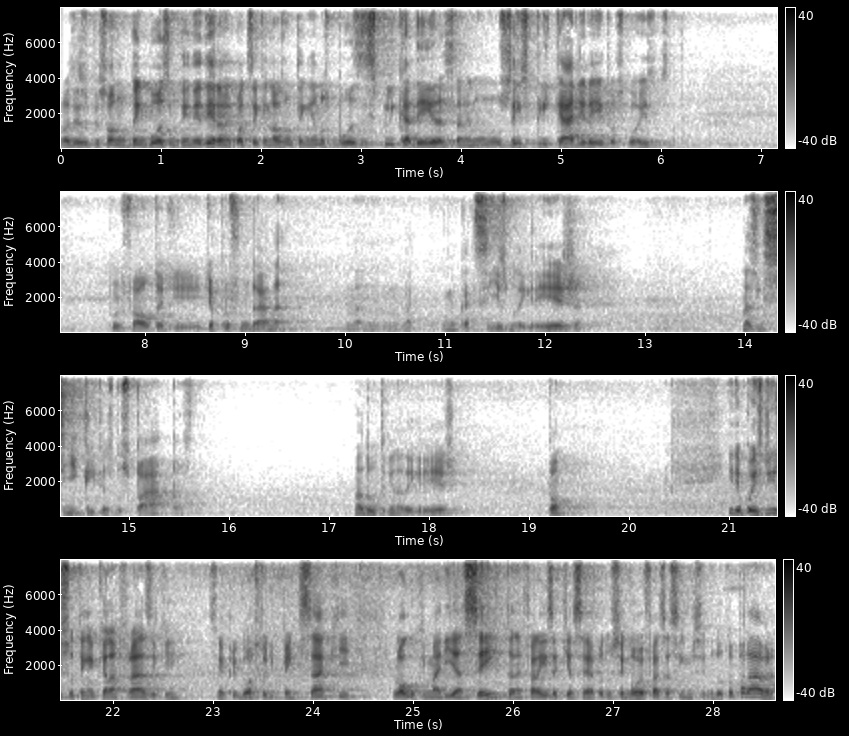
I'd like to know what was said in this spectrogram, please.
Às vezes o pessoal não tem boas entendedeiras, mas pode ser que nós não tenhamos boas explicadeiras também, não, não sei explicar direito as coisas, né? por falta de, de aprofundar na, na, na no catecismo da igreja, nas encíclicas dos papas, na doutrina da igreja. Bom, e depois disso tem aquela frase que sempre gosto de pensar que logo que Maria aceita, né, fala isso aqui a serva do Senhor, eu faço assim segundo a tua palavra,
